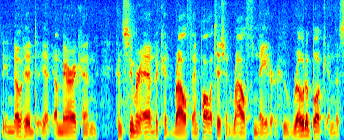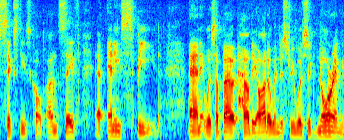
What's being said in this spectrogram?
the noted uh, American consumer advocate Ralph and politician Ralph Nader, who wrote a book in the 60s called Unsafe at Any Speed and it was about how the auto industry was ignoring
